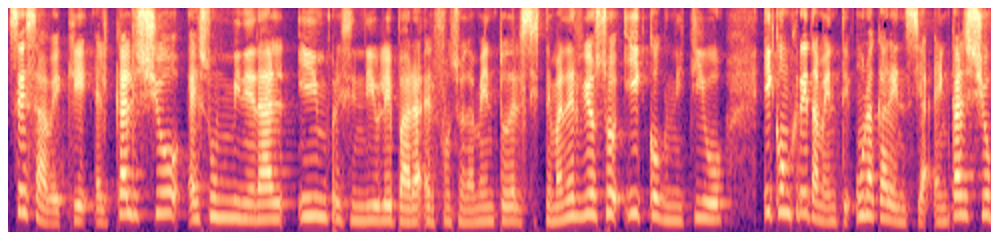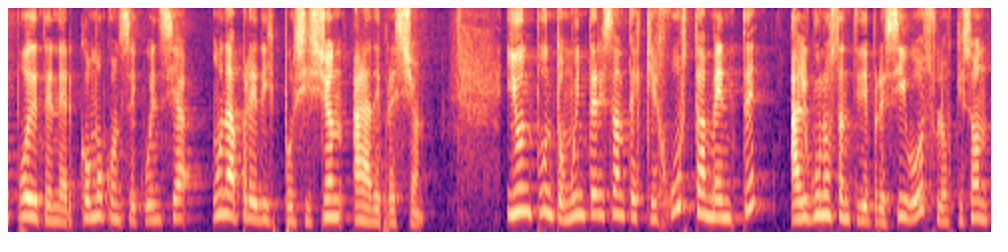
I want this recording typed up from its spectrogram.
Se sabe que el calcio es un mineral imprescindible para el funcionamiento del sistema nervioso y cognitivo y concretamente una carencia en calcio puede tener como consecuencia una predisposición a la depresión. Y un punto muy interesante es que justamente algunos antidepresivos, los que son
